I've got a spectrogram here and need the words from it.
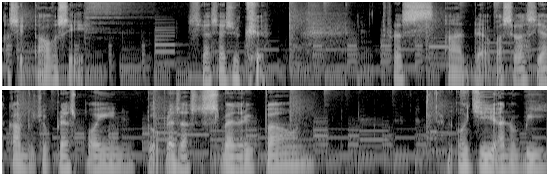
kasih tahu sih. Sia-sia juga terus ada Pascal Siakam 17 poin 12 assist 9 rebound. Dan Oji Anubi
